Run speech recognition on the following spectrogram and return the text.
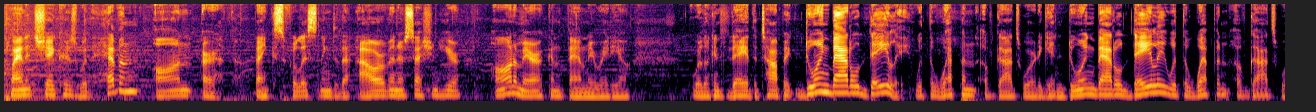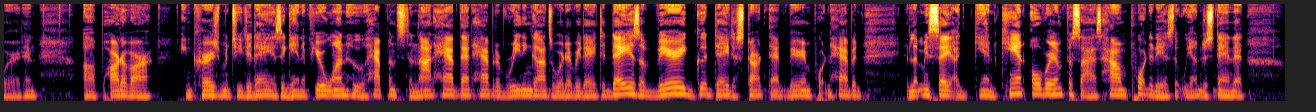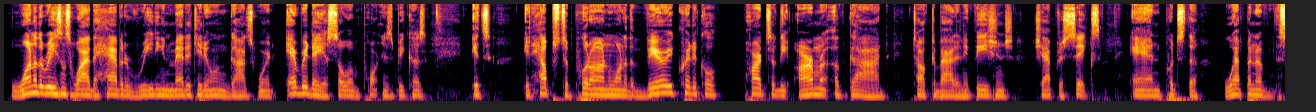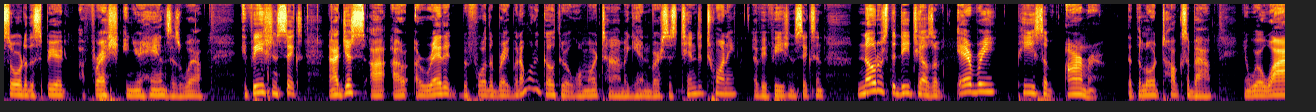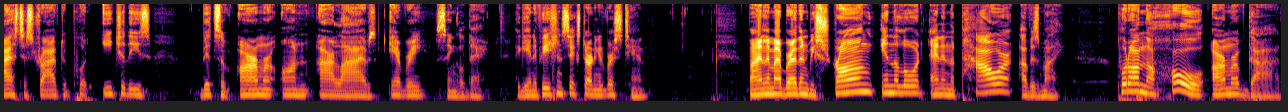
Planet Shakers with Heaven on Earth. Thanks for listening to the Hour of Intercession here on American Family Radio. We're looking today at the topic Doing Battle Daily with the Weapon of God's Word. Again, doing battle daily with the weapon of God's Word. And uh, part of our encouragement to you today is again, if you're one who happens to not have that habit of reading God's Word every day, today is a very good day to start that very important habit. And let me say again, can't overemphasize how important it is that we understand that one of the reasons why the habit of reading and meditating on God's Word every day is so important is because it's it helps to put on one of the very critical parts of the armor of God talked about in Ephesians chapter 6 and puts the weapon of the sword of the Spirit afresh in your hands as well. Ephesians 6. Now, I just uh, I read it before the break, but I want to go through it one more time again, verses 10 to 20 of Ephesians 6. And notice the details of every piece of armor that the Lord talks about. And we're wise to strive to put each of these bits of armor on our lives every single day. Again, Ephesians 6, starting at verse 10. Finally, my brethren, be strong in the Lord and in the power of his might. Put on the whole armor of God,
